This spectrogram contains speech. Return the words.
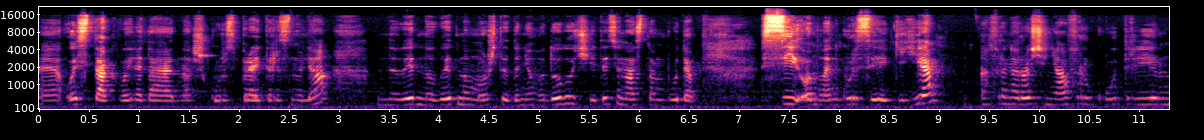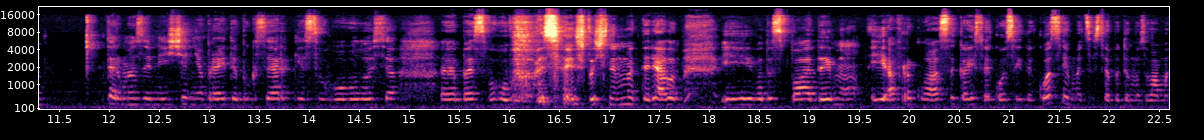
Е, Ось так виглядає наш курс Брейдер з нуля. Не видно, видно, можете до нього долучитись. У нас там буде всі онлайн-курси, які є. Афронарощення, афрокутрі, термозаміщення, брейди, боксерки, свого волосся, е, без свого волосся і штучним матеріалом, і водоспади, і афрокласика, і сайкоси, і декоси. І ми це все будемо з вами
